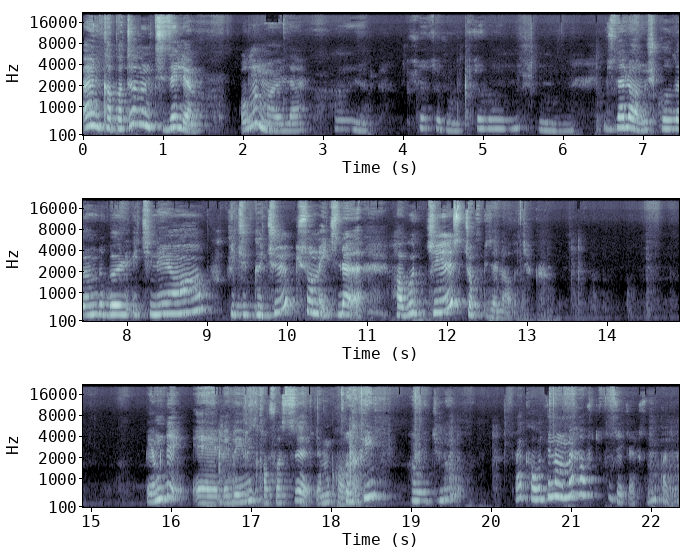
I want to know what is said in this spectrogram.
Ön kapatalım çizelim. Olur mu öyle? Hayır. Şey soracağım. Güzel olmuş mu? Güzel olmuş. Kollarını da böyle içine yap. Küçük küçük. Sonra içine havuç çiz. Çok güzel olacak. Benim de e, bebeğimin kafası yamuk oldu. Bakayım havucuna. Bak havucu normal havuç çizeceksin. Bu kadar.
